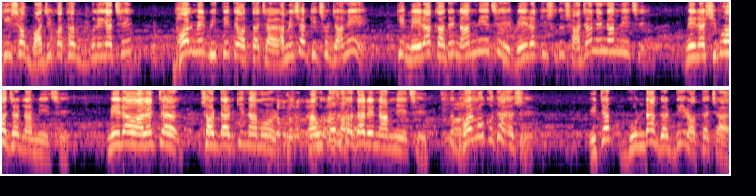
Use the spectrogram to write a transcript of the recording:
কী সব বাজে কথা বলে গেছে? ধর্মের ভিত্তিতে অত্যাচার। অমিত শাহ কিছু জানে? কি মেয়েরা কাদের নাম নিয়েছে? মেয়েরা কি শুধু শাহজাহানের নাম নিয়েছে? মেয়েরা শিবু হাজার নাম নিয়েছে? মেয়েরাও আর একটা সর্দার কি নাম ওর? হ্যাঁ উত্তম সর্দারের নাম নিয়েছে। তো ধর্ম কোথায় আসে? এটা গুন্ডা গর্দির অত্যাচার।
